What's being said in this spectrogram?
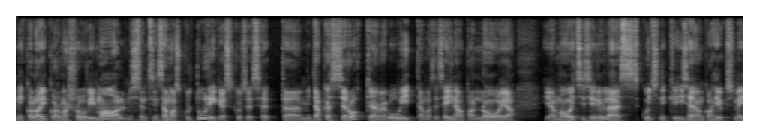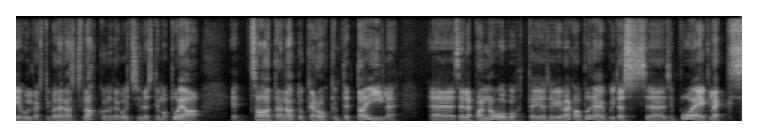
Nikolai Kormašovi maal, mis on siinsamas kultuurikeskuses, et äh, mind hakkas see rohkem nagu huvitama, see seinapannoo ja ja ma otsisin üles, kunstnik ise on kahjuks meie hulgast juba tänaseks lahkunud, aga otsisin üles tema poja, et saada natuke rohkem detaile äh, selle pannoo kohta ja see oli väga põnev, kuidas äh, see poeg läks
